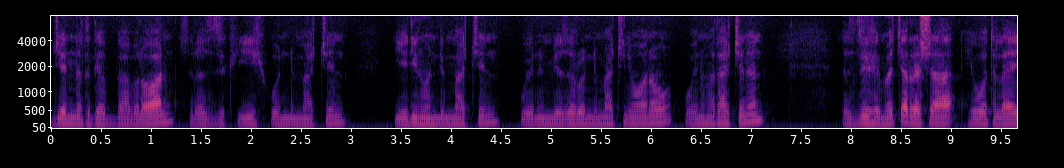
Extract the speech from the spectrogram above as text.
ጀነት ገባ ብለዋል። ስለዚህ ይህ ወንድማችን የዲን ወንድማችን ወይንም የዘር ወንድማችን የሆነው ወይም እህታችንን እዚህ መጨረሻ ህይወት ላይ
